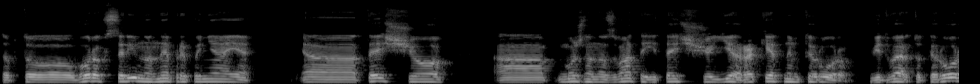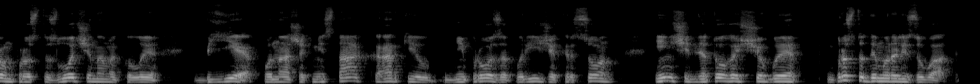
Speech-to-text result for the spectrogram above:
Тобто ворог все рівно не припиняє а, те, що а, можна назвати і те, що є ракетним терором, відверто терором, просто злочинами, коли б'є по наших містах Харків, Дніпро, Запоріжжя, Херсон інші для того, щоб просто деморалізувати,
